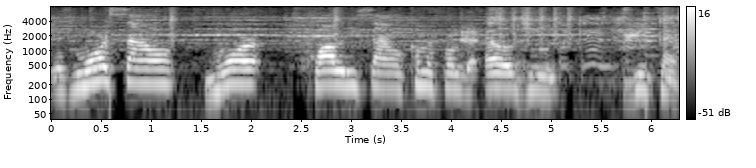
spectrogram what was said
There's more sound, more quality sound coming from the LG V10.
